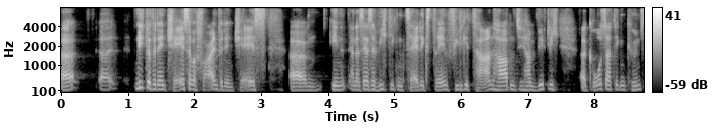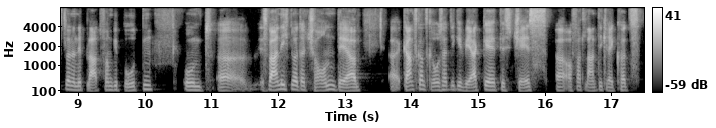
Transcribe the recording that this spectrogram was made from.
äh, äh, nicht nur für den Jazz, aber vor allem für den Jazz ähm, in einer sehr, sehr wichtigen Zeit extrem viel getan haben. Sie haben wirklich äh, großartigen Künstlern eine Plattform geboten. Und äh, es war nicht nur der John, der äh, ganz, ganz großartige Werke des Jazz äh, auf Atlantic Records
